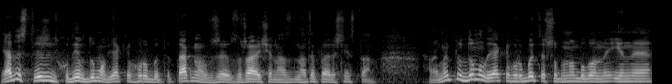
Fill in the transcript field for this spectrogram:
Я десь тиждень ходив, думав, як його робити, так, ну, вже зважаючи на, на теперішній стан. Але ми придумали, як його робити, щоб воно було не, і не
